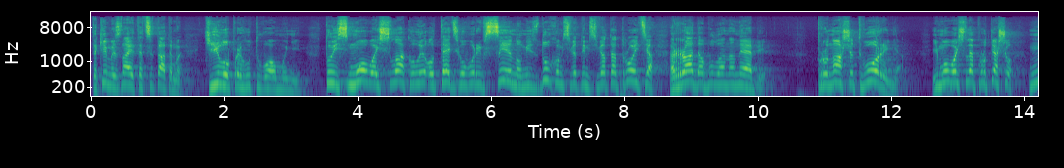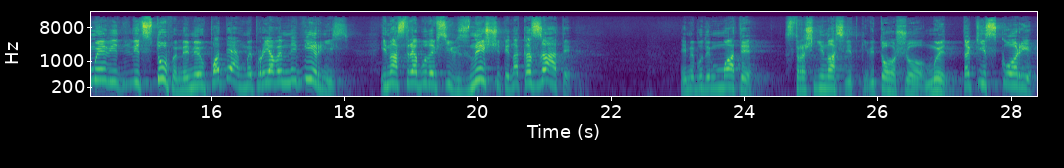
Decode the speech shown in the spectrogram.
такими, знаєте, цитатами: тіло приготував мені. Тобто мова йшла, коли отець говорив сином і з Духом Святим, Свята Тройця, рада була на небі. Про наше творення. І мова йшла про те, що ми відступимо, ми впадемо, ми проявимо невірність. І нас треба буде всіх знищити, наказати. І ми будемо мати страшні наслідки від того, що ми такі скорі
